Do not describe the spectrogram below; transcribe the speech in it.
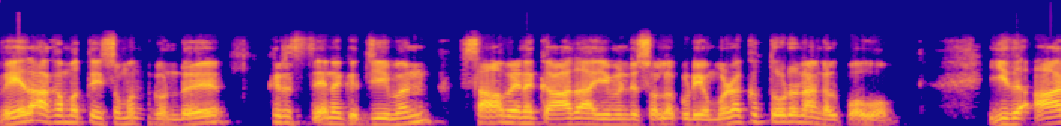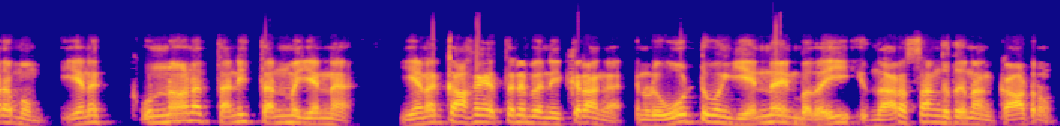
வேதாகமத்தை சுமந்து கொண்டு கிறிஸ்து எனக்கு ஜீவன் சாவு எனக்கு ஆதாயம் என்று சொல்லக்கூடிய முழக்கத்தோடு நாங்கள் போவோம். இது ஆரம்பம். எனக்கு உண்டான தனித்தன்மை என்ன? எனக்காக எத்தனை பேர் நிக்கிறாங்க? என்னுடைய ஓட்டு வங்கி என்ன என்பதை இந்த அரசாங்கத்தை நாங்க காட்டுறோம்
